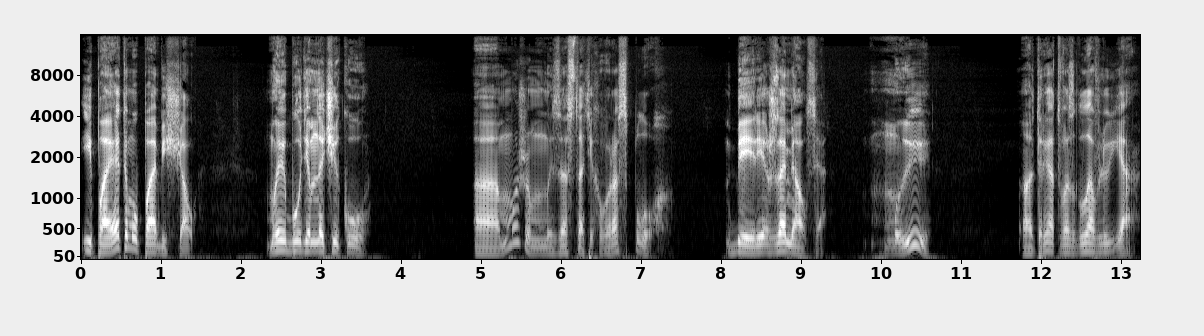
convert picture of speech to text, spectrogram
И поэтому пообещал. «Мы будем на чеку». «А можем мы застать их врасплох?» Бейреш замялся. «Мы?» «Отряд возглавлю я»,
